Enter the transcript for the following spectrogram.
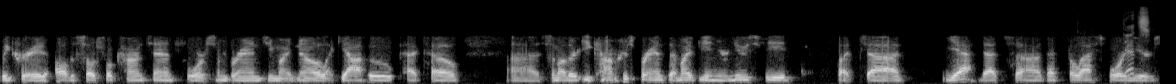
we create all the social content for some brands you might know, like Yahoo, Petco, uh, some other e-commerce brands that might be in your news feed. But uh, yeah, that's uh, that's the last four that's, years.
